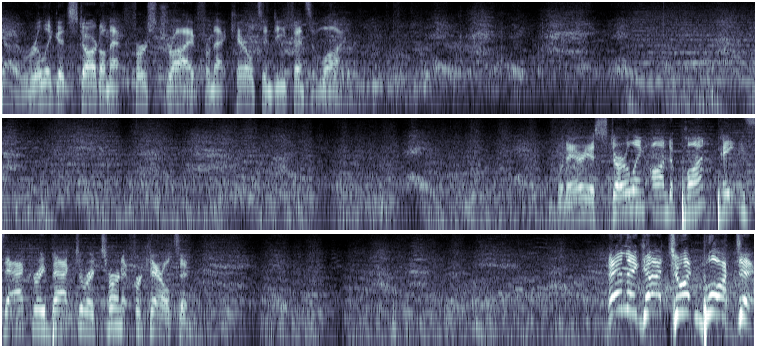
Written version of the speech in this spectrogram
Got a really good start on that first drive from that Carrollton defensive line. is Sterling on to punt. Peyton Zachary back to return it for Carrollton. And they got to it and blocked it.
